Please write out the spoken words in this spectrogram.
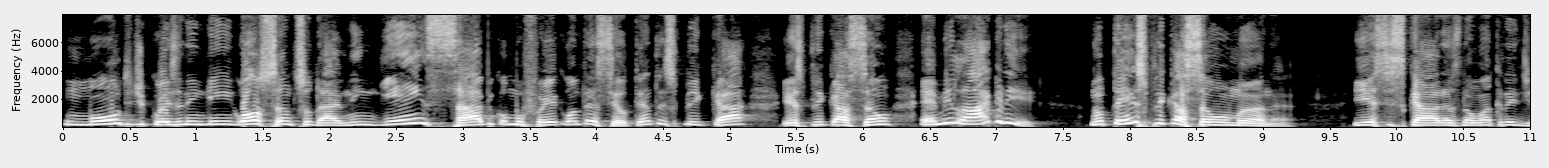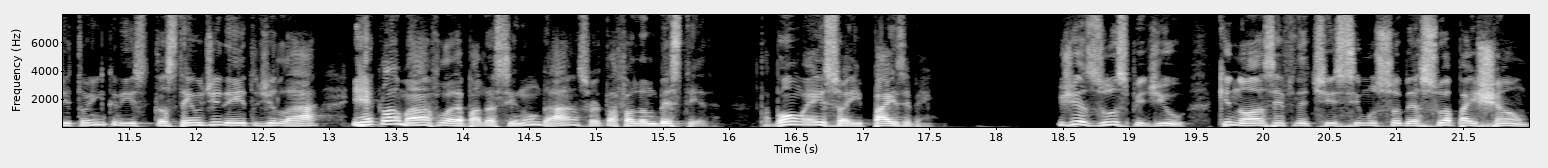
um monte de coisa, ninguém igual o Santo Sudário, ninguém sabe como foi que aconteceu. Tento explicar, e a explicação é milagre. Não tem explicação humana. E esses caras não acreditam em Cristo. Então tem o direito de ir lá e reclamar. Falar, assim não dá, o senhor está falando besteira. Tá bom? É isso aí. Paz e bem. Jesus pediu que nós refletíssemos sobre a sua paixão.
